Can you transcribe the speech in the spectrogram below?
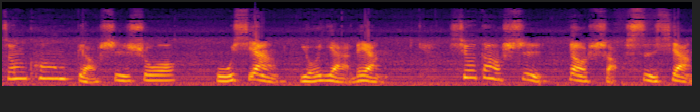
中空表示说无相有雅量。修道士要少四相，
